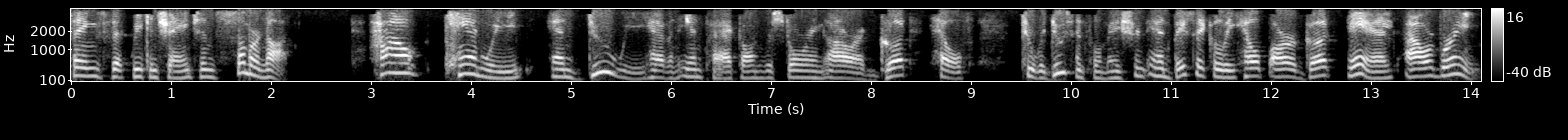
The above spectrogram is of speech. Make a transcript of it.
things that we can change and some are not. How can we and do we have an impact on restoring our gut health to reduce inflammation and basically help our gut and our brain?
